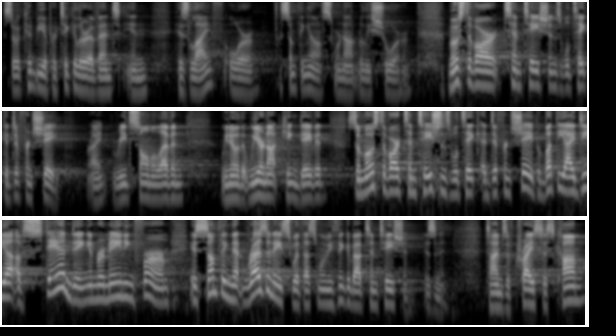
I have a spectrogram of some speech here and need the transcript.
So it could be a particular event in his life or something else. We're not really sure. Most of our temptations will take a different shape right? Read Psalm 11. We know that we are not King David. So most of our temptations will take a different shape. But the idea of standing and remaining firm is something that resonates with us when we think about temptation, isn't it? Times of crisis come,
